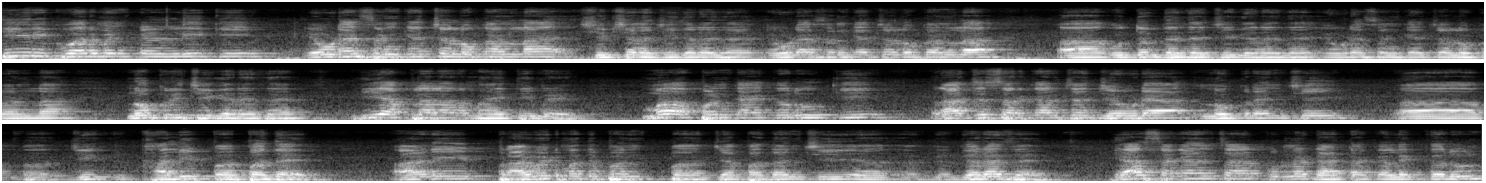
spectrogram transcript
ती रिक्वायरमेंट कळली की एवढ्या संख्येच्या लोकांना शिक्षणाची गरज आहे एवढ्या संख्येच्या लोकांना उद्योगधंद्याची गरज आहे एवढ्या संख्येच्या लोकांना नोकरीची गरज आहे ही आपल्याला माहिती मिळेल. मग आपण काय करू की राज्य सरकारच्या जेवढ्या नोकऱ्यांची जी खाली प- पद आहेत आणि प्रायव्हेटमध्ये पण ज्या पदांची गरज आहे या सगळ्यांचा पूर्ण डाटा कलेक्ट करून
